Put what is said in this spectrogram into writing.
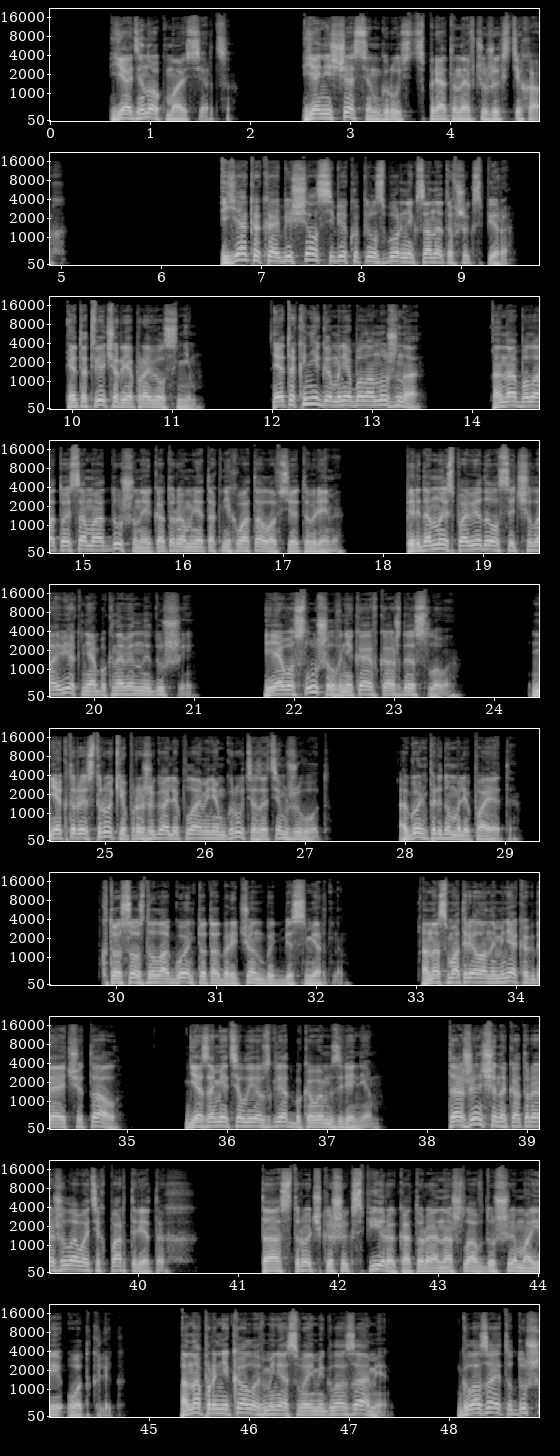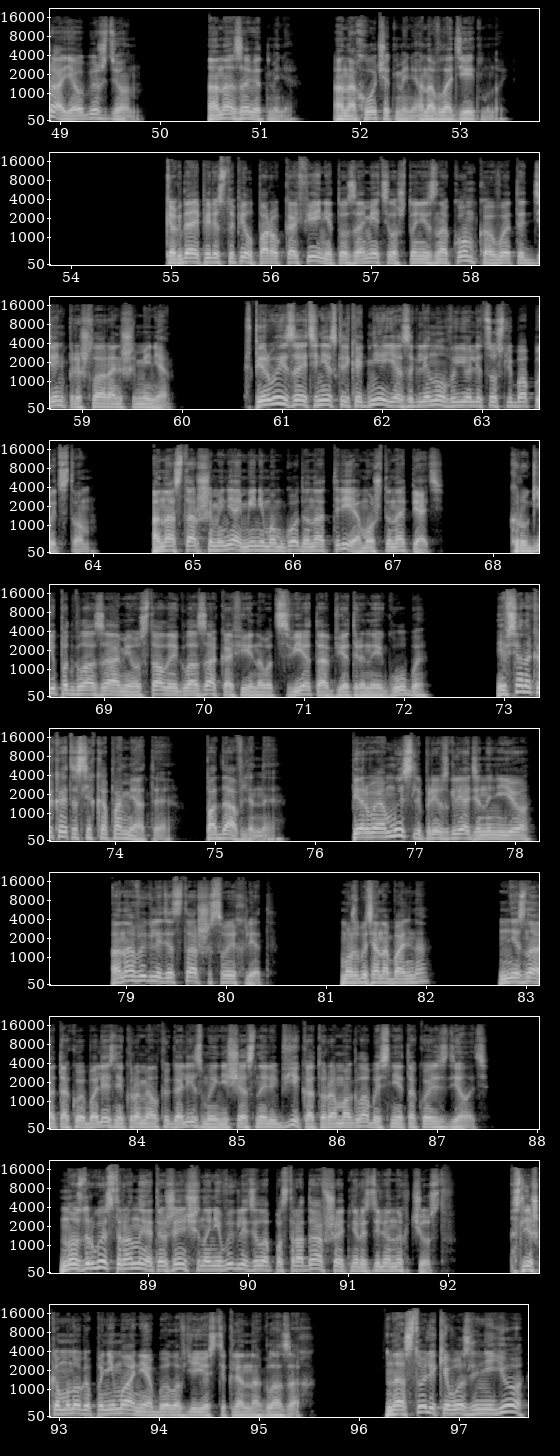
Я одинок, мое сердце. Я несчастен, грусть, спрятанная в чужих стихах. Я, как и обещал, себе купил сборник сонетов Шекспира. Этот вечер я провел с ним. Эта книга мне была нужна. Она была той самой отдушиной, которой мне так не хватало все это время. Передо мной исповедовался человек необыкновенной души. Я его слушал, вникая в каждое слово. Некоторые строки прожигали пламенем грудь, а затем живот. Огонь придумали поэты. Кто создал огонь, тот обречен быть бессмертным. Она смотрела на меня, когда я читал. Я заметил ее взгляд боковым зрением. Та женщина, которая жила в этих портретах. Та строчка Шекспира, которая нашла в душе моей отклик. Она проникала в меня своими глазами. Глаза — это душа, я убежден. Она зовет меня. Она хочет меня, она владеет мной. Когда я переступил порог кофейни, то заметил, что незнакомка в этот день пришла раньше меня. Впервые за эти несколько дней я заглянул в ее лицо с любопытством. Она старше меня минимум года на три, а может и на пять. Круги под глазами, усталые глаза кофейного цвета, обветренные губы. И вся она какая-то слегка помятая, подавленная. Первая мысль при взгляде на нее – она выглядит старше своих лет. Может быть, она больна? Не знаю такой болезни, кроме алкоголизма и несчастной любви, которая могла бы с ней такое сделать. Но, с другой стороны, эта женщина не выглядела пострадавшей от неразделенных чувств. Слишком много понимания было в ее стеклянных глазах. На столике возле нее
